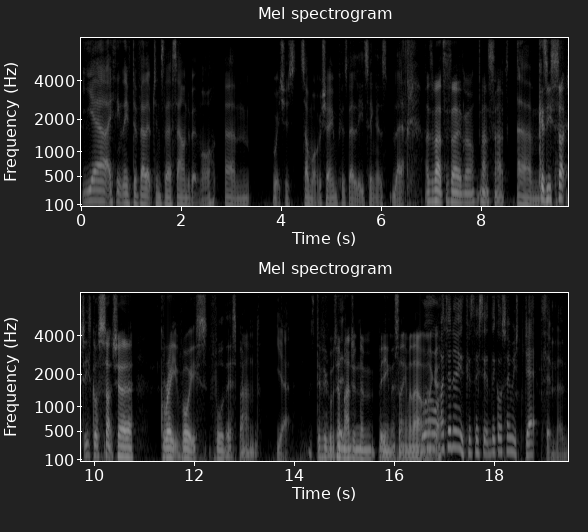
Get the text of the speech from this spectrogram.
Yeah, I think they've developed into their sound a bit more, um, which is somewhat of a shame because their lead singer's left. I was about to say as well. That's sad Um, because he's such. He's got such a great voice for this band. yeah. It's difficult to But- imagine them being the same without him. I well, guess. I, don't know because they they've got so much depth in them.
